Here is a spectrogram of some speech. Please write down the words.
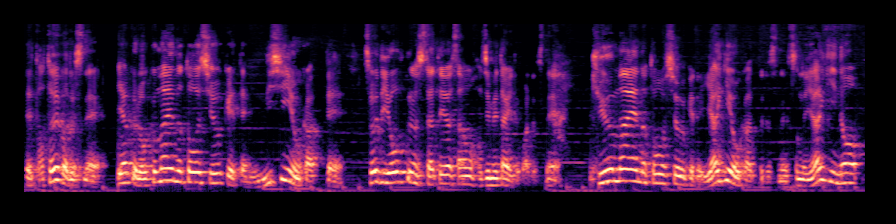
で例えばですね約6万円の投資を受けてミシンを買ってそれで洋服の仕立て屋さんを始めたいとかですね、9万円の投資を受けてヤギを買ってですね、そのヤギの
